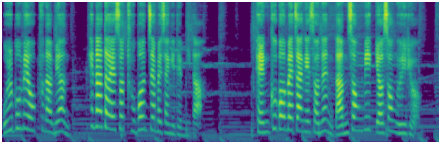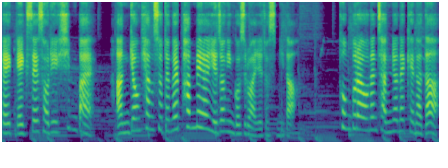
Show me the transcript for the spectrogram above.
올 봄에 오픈하면 캐나다에서 두 번째 매장이 됩니다. 밴쿠버 매장에서는 남성 및 여성 의류, 백, 액세서리, 신발, 안경, 향수 등을 판매할 예정인 것으로 알려졌습니다. 톰 브라운은 작년에 캐나다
